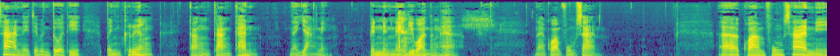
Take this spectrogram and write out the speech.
ซ่านเนี่ยจะเป็นตัวที่เป็นเครื่องกังกางกั้นนะอย่างหนึ่ง เป็นหนึ่งในนิวรณ์ทั้งห้านะความฟุ้งซ่านความฟุ้งซ่านนี่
